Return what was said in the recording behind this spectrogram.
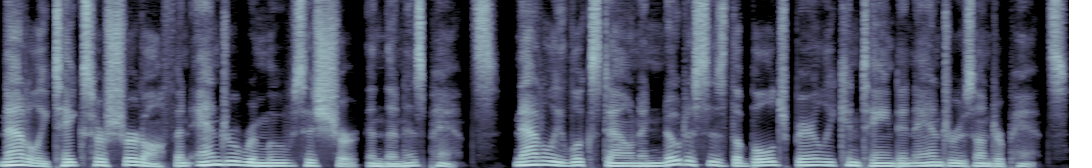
Natalie takes her shirt off, and Andrew removes his shirt and then his pants. Natalie looks down and notices the bulge barely contained in Andrew's underpants,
